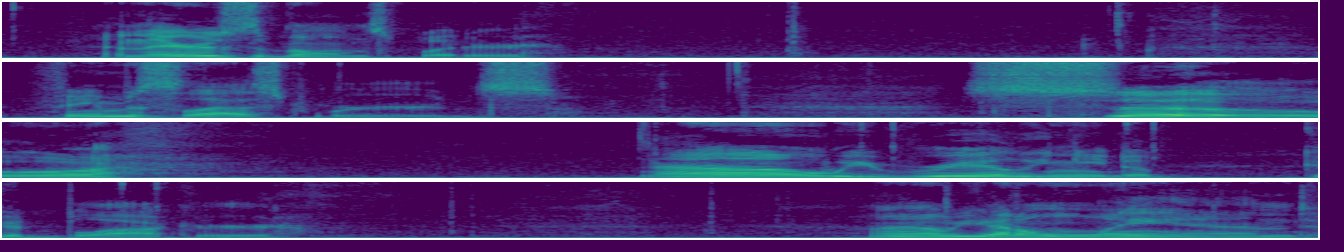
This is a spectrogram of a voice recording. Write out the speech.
and there's the Bonesplitter. Famous last words. So, now we really need a good blocker. Well, we got a land.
